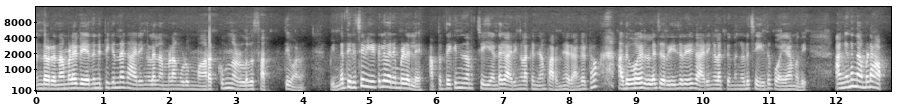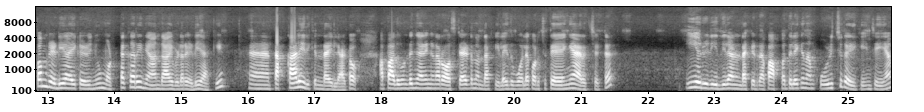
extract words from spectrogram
എന്താ പറയുക നമ്മളെ വേദനിപ്പിക്കുന്ന കാര്യങ്ങളെ നമ്മൾ അങ്ങോട്ട് മറക്കും എന്നുള്ളത് സത്യമാണ്. പിന്നെ തിരിച്ച് വീട്ടിൽ വരുമ്പോഴല്ലേ? അപ്പോഴത്തേക്കും നമുക്ക് ചെയ്യേണ്ട കാര്യങ്ങളൊക്കെ ഞാൻ പറഞ്ഞുതരാം കേട്ടോ. അതുപോലുള്ള ചെറിയ ചെറിയ കാര്യങ്ങളൊക്കെ നിങ്ങളുടെ ചെയ്ത് പോയാൽ മതി. അങ്ങനെ നമ്മുടെ അപ്പം റെഡിയായി കഴിഞ്ഞു. മുട്ടക്കറി ഞാൻ ദാ ഇവിടെ റെഡിയാക്കി തക്കാളി ഇരിക്കുന്നുണ്ടായില്ല കേട്ടോ. അപ്പോൾ അതുകൊണ്ട് ഞാനിങ്ങനെ റോസ്റ്റായിട്ടൊന്നും ഉണ്ടാക്കിയില്ല. ഇതുപോലെ കുറച്ച് തേങ്ങ അരച്ചിട്ട് ഈ ഒരു രീതിയിലാണ് ഉണ്ടാക്കിയെടുത്തത്. അപ്പോൾ അപ്പത്തിലേക്ക് നമുക്ക് ഒഴിച്ച് കഴിക്കുകയും ചെയ്യാം.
